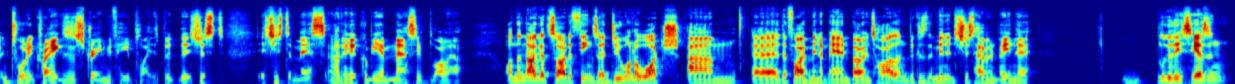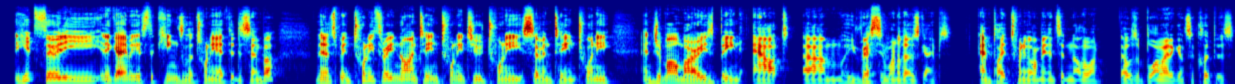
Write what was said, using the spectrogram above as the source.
and Torrey Craig is a stream if he plays. But it's just it's just a mess, and I think it could be a massive blowout. On the Nugget side of things, I do want to watch um, uh, the five minute man Bones Hyland because the minutes just haven't been there. Look at this. He hasn't he hit 30 in a game against the Kings on the 28th of December. And then it's been 23, 19, 22, 20, 17, 20. And Jamal Murray's been out. Um, he rested one of those games and played 21 minutes in another one. That was a blowout against the Clippers.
